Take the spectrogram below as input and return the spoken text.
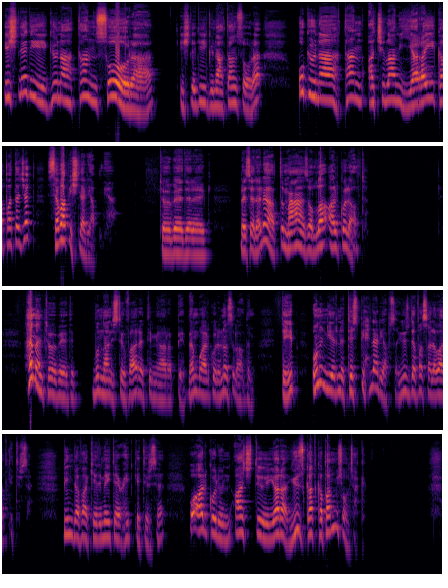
İşlediği günahtan sonra, işlediği günahtan sonra o günahtan açılan yarayı kapatacak sevap işler yapmıyor. Tövbe ederek, mesela ne yaptı? Maazallah alkol aldı. Hemen tövbe edip bundan istiğfar ettim ya Rabbi. Ben bu alkolü nasıl aldım? deyip onun yerine tesbihler yapsa, yüz defa salavat getirse, bin defa kelime-i tevhid getirse, o alkolün açtığı yara yüz kat kapanmış olacak.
